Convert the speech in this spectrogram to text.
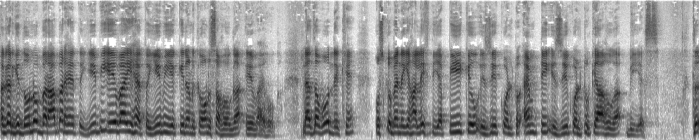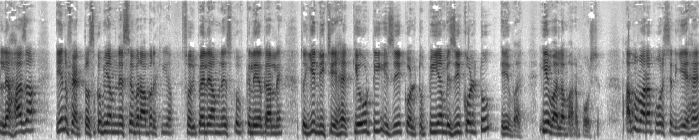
اگر یہ دونوں برابر ہے تو یہ بھی اے وائی ہے، تو یہ بھی یقیناً کون سا ہوگا؟ اے وائی ہوگا۔ لہٰذا وہ دیکھیں، اس کو میں نے یہاں لکھ دیا P Q is equal to M T is equal to کیا ہوگا؟ بی ایکس تو لہٰذا ان فیکٹرز کو بھی ہم نے اس سے برابر کیا۔ سوری پہلے ہم نے اس کو کلیئر کر لیں۔ تو یہ نیچے ہے Q T is equal to P M is equal to A Y یہ والا ہمارا پورشن اب ہمارا پورشن یہ ہے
